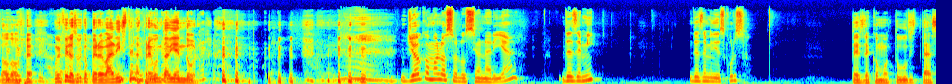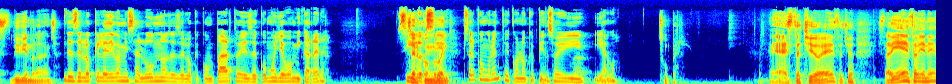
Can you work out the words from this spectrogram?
todo, muy filosófico, pero evadiste la pregunta bien duro. ¿Yo cómo lo solucionaría? Desde mí. Desde mi discurso. Desde cómo tú estás viviendo la danza. Desde lo que le digo a mis alumnos, desde lo que comparto y desde cómo llevo mi carrera. Sí, Ser sí, congruente. ser congruente con lo que pienso y, y hago. Súper. Eh, está chido, ¿eh? Está chido. Está bien, está bien, ¿eh?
